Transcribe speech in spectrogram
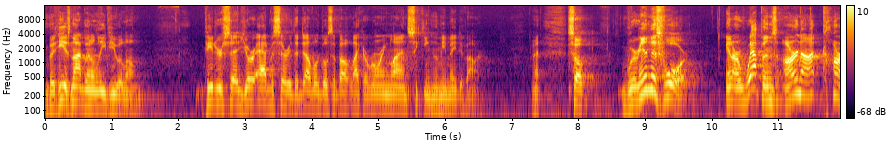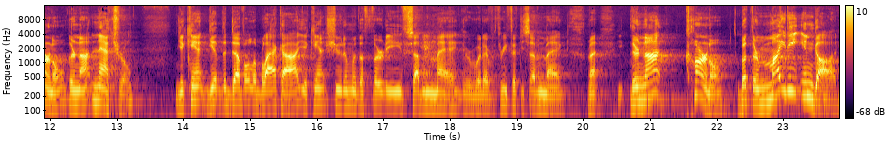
but he is not going to leave you alone. Peter said, Your adversary, the devil, goes about like a roaring lion seeking whom he may devour. Right? So we're in this war, and our weapons are not carnal, they're not natural. You can't give the devil a black eye. You can't shoot him with a 37 mag or whatever, 357 mag, right? They're not carnal, but they're mighty in God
